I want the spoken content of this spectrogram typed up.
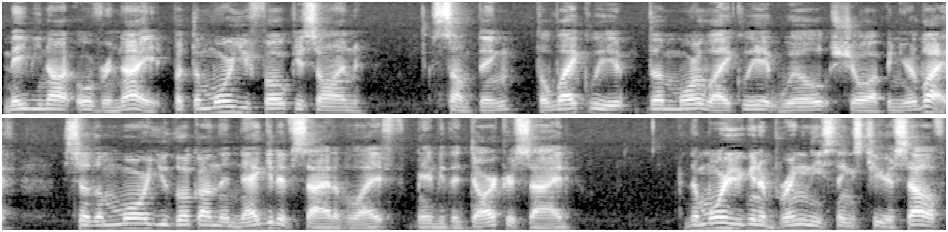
Maybe not overnight, but the more you focus on something, the likely the more likely it will show up in your life. So the more you look on the negative side of life, maybe the darker side, the more you're going to bring these things to yourself,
